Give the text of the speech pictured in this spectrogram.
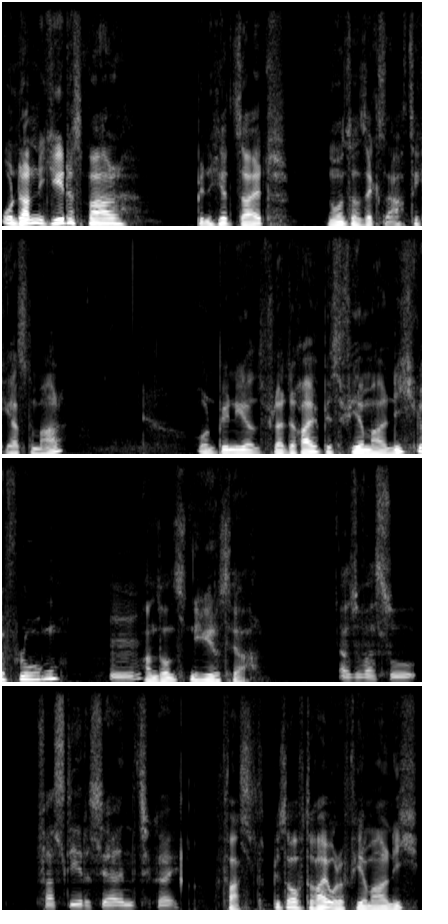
und dann jedes Mal bin ich jetzt seit 1986 erste Mal und bin hier vielleicht drei bis viermal nicht geflogen, Mhm. ansonsten jedes Jahr. Also warst du fast jedes Jahr in der Türkei. Fast. Bis auf drei oder viermal nicht.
